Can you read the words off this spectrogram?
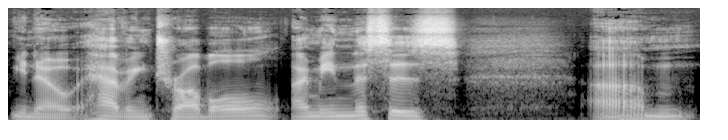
you know having trouble. I mean, this is. Um,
